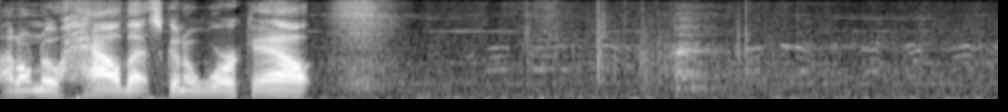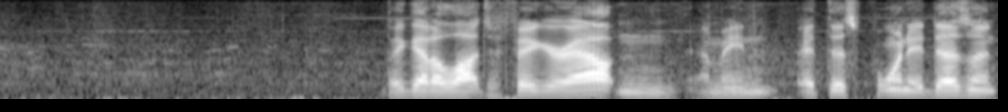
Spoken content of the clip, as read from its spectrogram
I don't know how that's going to work out. They got a lot to figure out, and I mean, at this point, it doesn't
